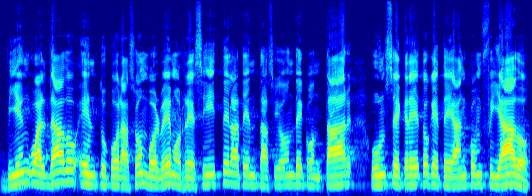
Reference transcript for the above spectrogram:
bien guardado en tu corazón. Volvemos, resiste la tentación de contar un secreto que te han confiado.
